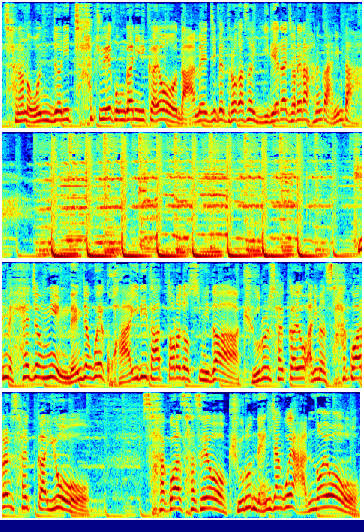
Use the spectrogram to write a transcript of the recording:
차는 온전히 차주의 공간이니까요. 남의 집에 들어가서 이래라 저래라 하는 거 아닙니다. 김혜정님, 냉장고에 과일이 다 떨어졌습니다. 귤을 살까요? 아니면 사과를 살까요? 사과 사세요. 귤은 냉장고에 안 넣어요.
